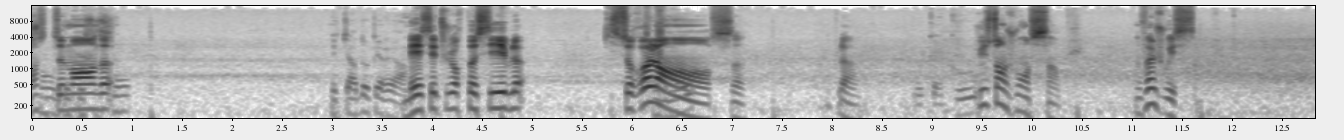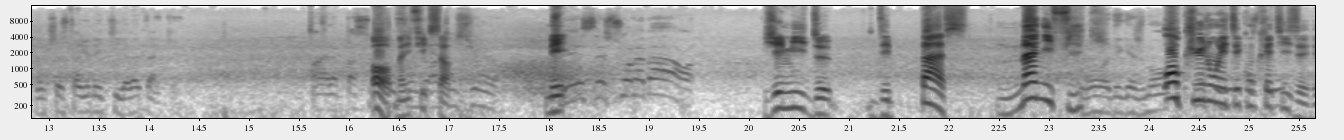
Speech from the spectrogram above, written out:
On se demande. mais c'est toujours possible. Qui se relance. Hop là. Juste en jouant simple. On va jouer simple. Ah, Oh, magnifique, ça. Mais j'ai mis de, des passes magnifiques. Oh. Aucune ont été concrétisées.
